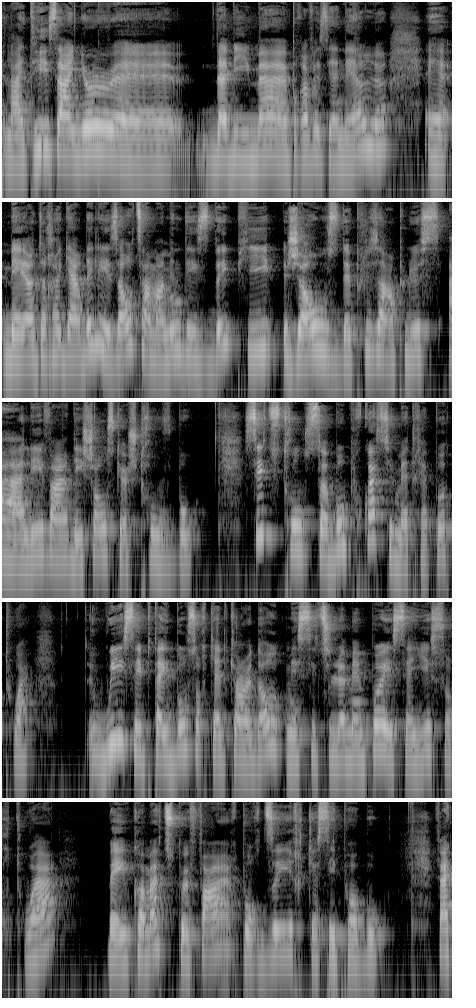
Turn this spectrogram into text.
la, designer euh, d'habillement professionnel, euh, mais de regarder les autres, ça m'amène des idées, puis j'ose de plus en plus à aller vers des choses que je trouve beau. Si tu trouves ça beau, pourquoi tu le mettrais pas toi? Oui, c'est peut-être beau sur quelqu'un d'autre, mais si tu l'as même pas essayé sur toi, ben comment tu peux faire pour dire que c'est pas beau? Fait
